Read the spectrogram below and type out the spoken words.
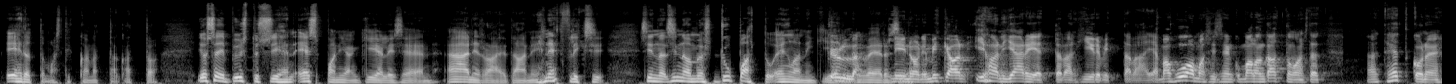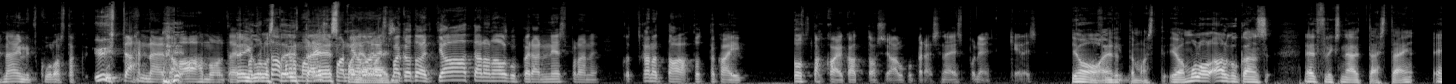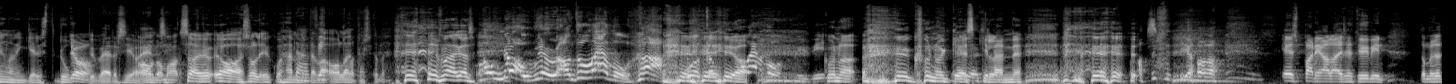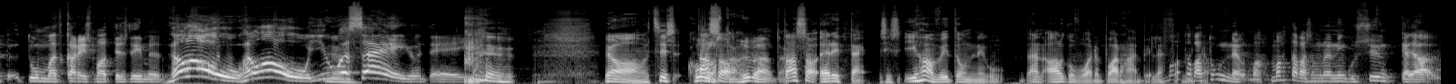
ehdottomasti kannattaa katsoa. Jos ei pysty siihen espanjankieliseen ääniraitaan, niin Netflixi, siinä, siinä on myös dupattu englanninkielinen Kyllä, versio. niin on, ja mikä on ihan järjettävän hirvittävää. Ja mä huomasin sen, kun mä aloin katsomaan sitä, että että hetkone, näin nyt kuulosta yhtään näiltä hahmoilta. Ei kuulosta yhtään. Sitten Mä katsoin, että jaa, täällä on alkuperäinen espanjalainen. Kannattaa totta kai, totta kai katsoa se alkuperäisenä espanjankielisenä. Joo, ehdottomasti. Joo, mulla on alku kans, Netflix näyttää sitä en- englanninkielistä duppiversiota Joo, ensin. Se on, joo, se oli joku hämmentävä oletus. tästä Mä kans, Oh no, we're on the level! Ha! Welcome to Joo. the level! kun on, kun on keskilänne. Joo. Espanjalaiset hyvin tommoset tummat karismaattiset ihmiset. Hello! Hello! USA! Ei. Joo, mutta siis Kuulostaa taso, hyvältä. taso erittäin, siis ihan vitun niin kuin, tämän alkuvuoden parhaimpia leffoja. Mahtava mikä- tunnelma. Mahtava semmoinen niinku synkkä ja...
